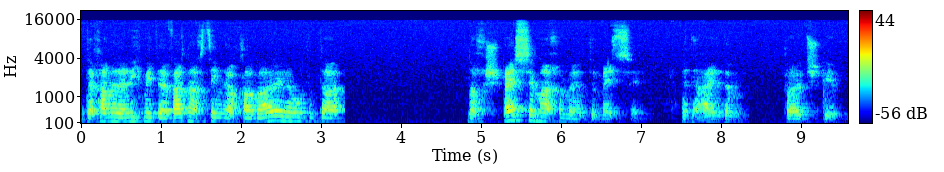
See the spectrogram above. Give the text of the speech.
Und da kann man dann nicht mit der Fastnachtsding nach Kalvaria und da noch Späße machen während der Messe, wenn der Heilige am Kreuz stirbt.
